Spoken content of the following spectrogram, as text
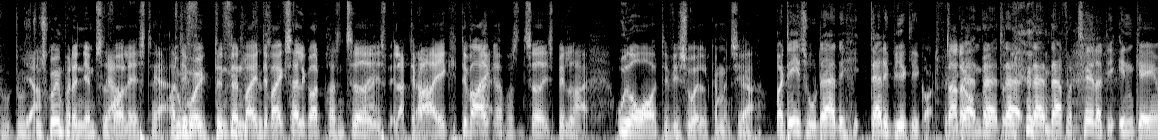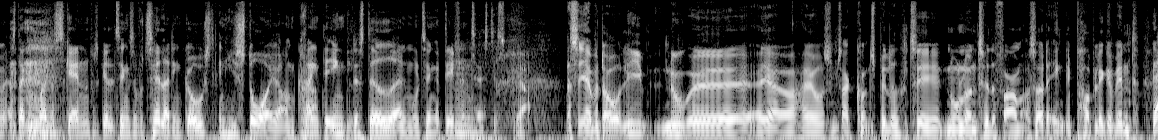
du, du, Ja. du skulle ind på den hjemmeside Ja. for at læse det. Ja. Ja. Og Du det kunne ikke, det den, den, var ikke, det var ikke særlig godt præsenteret Nej. i. Eller det Ja. var ikke, det var Nej. ikke repræsenteret i spillet. Nej. Udover det visuelle, kan man sige. Ja. Og D2, der er det, der er det virkelig godt. Der er det der, der, der, der, der, fortæller de in-game, altså der kan du gå ind og scanne forskellige ting, så fortæller din ghost en historie omkring Ja. ja. det enkelte sted og alle mulige ting, og det er Mm. fantastisk. Ja. Altså, jeg vil dog lige... Nu øh, er jeg, har jeg jo som sagt kun spillet til nogenlunde til The Farm, og så er det enkelt public event. Ja.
